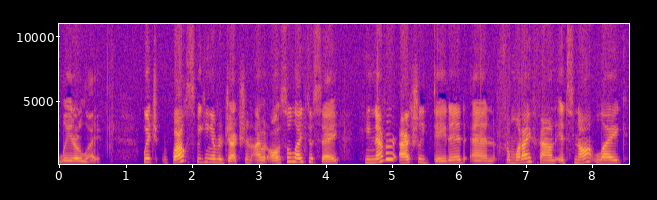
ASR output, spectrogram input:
later life. Which while speaking of rejection, I would also like to say he never actually dated, and from what I found, it's not like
